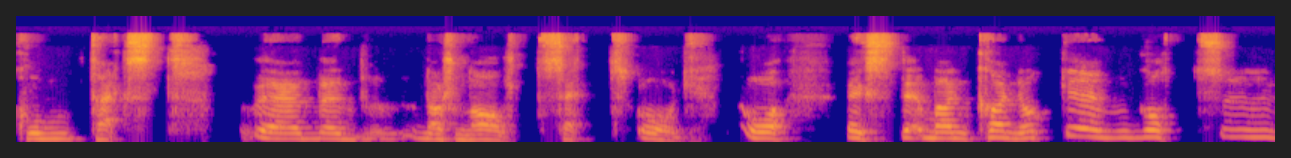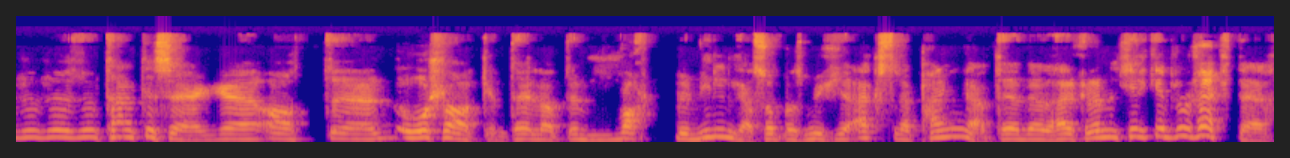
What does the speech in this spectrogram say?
kontekst eh, nasjonalt sett òg. Og man kan nok eh, godt eh, tenke seg eh, at årsaken til at det ble bevilga såpass mye ekstra penger til det her Klemenkirkeprosjektet,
